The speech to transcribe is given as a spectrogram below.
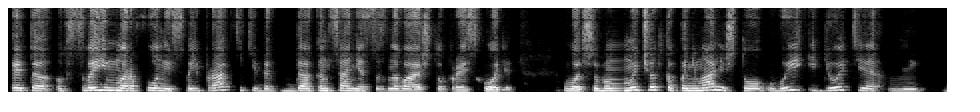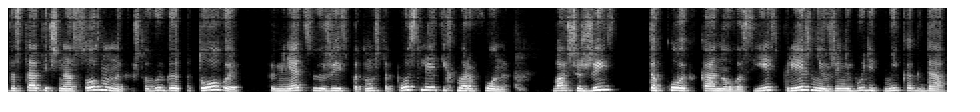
это в свои марафоны и свои практики, до, до конца не осознавая, что происходит – вот, чтобы мы четко понимали, что вы идете достаточно осознанно, что вы готовы поменять свою жизнь, потому что после этих марафонов ваша жизнь такой, какая она у вас есть, прежней уже не будет никогда.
